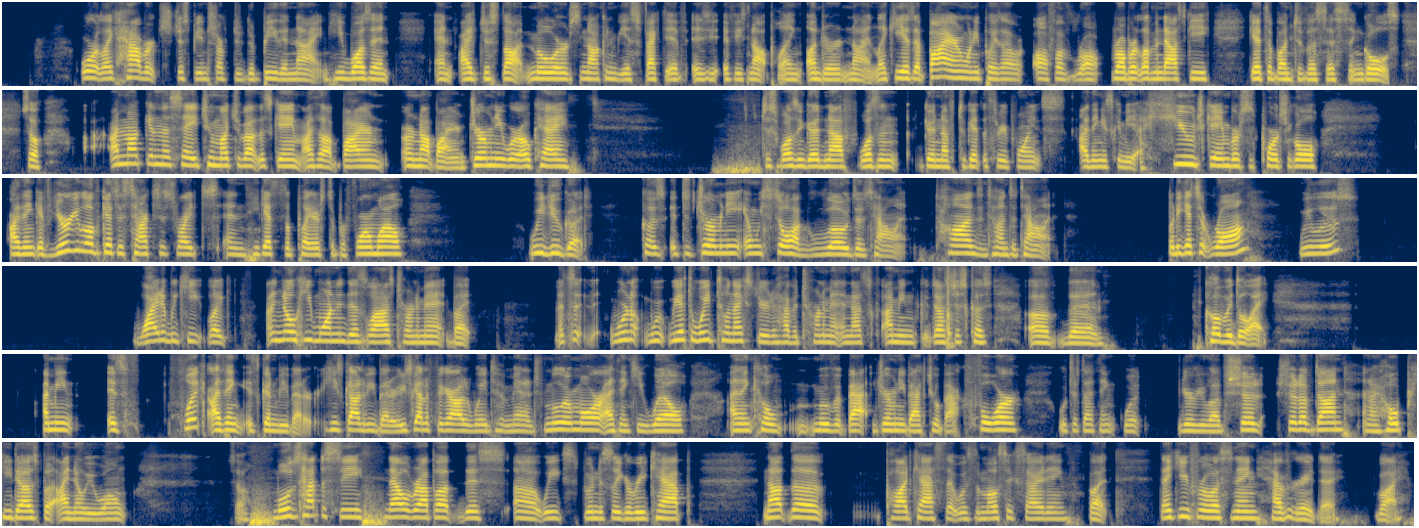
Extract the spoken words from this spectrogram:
or like Havertz just be instructed to be the nine. He wasn't, and I just thought Mueller's not going to be as effective as if he's not playing under nine, like he is at Bayern when he plays off of Robert Lewandowski, gets a bunch of assists and goals. So I'm not going to say too much about this game. I thought Bayern, or not Bayern, Germany were okay. Just wasn't good enough. Wasn't good enough to get the three points. I think it's going to be a huge game versus Portugal. I think if Jogi Löw gets his taxes right and he gets the players to perform well, we do good. Because it's Germany and we still have loads of talent. Tons and tons of talent. But he gets it wrong, we lose. Why did we keep, like, I know he wanted this last tournament, but that's it. We're not. we have to wait till next year to have a tournament, and that's. I mean, that's just because of the COVID delay. I mean, is Flick? I think is going to be better. He's got to be better. He's got to figure out a way to manage Mueller more. I think he will. I think he'll move it back Germany back to a back four, which is I think what Jogi Löw should should have done, and I hope he does, but I know he won't. So we'll just have to see. That will wrap up this uh, week's Bundesliga recap. Not the podcast that was the most exciting, but thank you for listening. Have a great day. Bye.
